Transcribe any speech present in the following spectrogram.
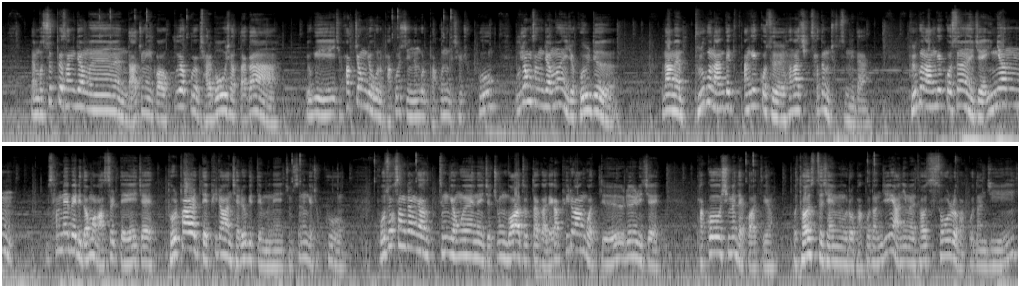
뭐 수표 상점은 나중에 이거 꾸역꾸역 잘 모으셨다가 여기 확정적으로 바꿀 수 있는 걸로 바꾸는 게 제일 좋고 우정 상점은 이제 골드 그 다음에 붉은 안개, 안개꽃을 하나씩 사두면 좋습니다. 붉은 안개꽃은 이제 2년 3레벨이 넘어갔을 때 이제 돌파할 때 필요한 재료기 때문에 좀 쓰는 게 좋고 보석 상점 같은 경우에는 이제 쭉 모아뒀다가 내가 필요한 것들을 이제 바꾸시면 될 것 같아요 뭐 더스트 잼으로 바꾸던지 아니면 더스트 소울로 바꾸던지.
